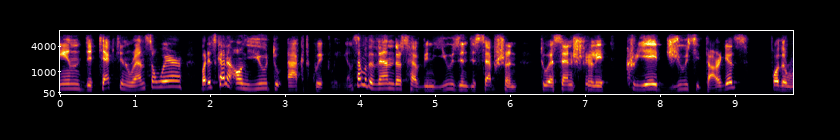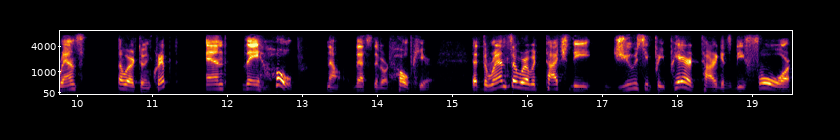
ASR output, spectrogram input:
in detecting ransomware, but it's kind of on you to act quickly. And some of the vendors have been using deception to essentially create juicy targets for the ransomware to encrypt. And they hope, now that's the word hope here, that the ransomware would touch the juicy prepared targets before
